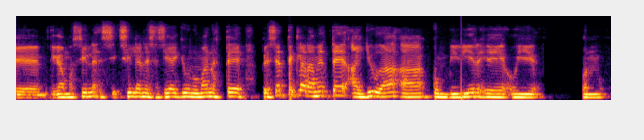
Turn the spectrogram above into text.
eh, digamos, sin, sin, la necesidad de que un humano esté presente, claramente ayuda a convivir eh, hoy con,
